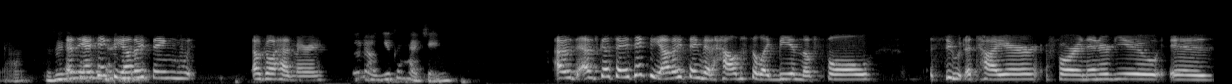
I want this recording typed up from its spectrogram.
yeah. And I think the other thing. Oh, go ahead, Mary. No, no, you go ahead, Jane. I was, I was gonna say, I think the other thing that helps to like be in the full suit attire for an interview is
